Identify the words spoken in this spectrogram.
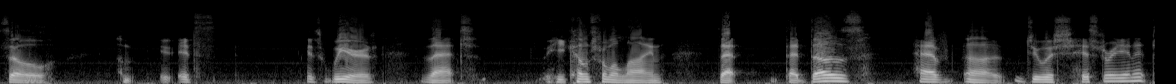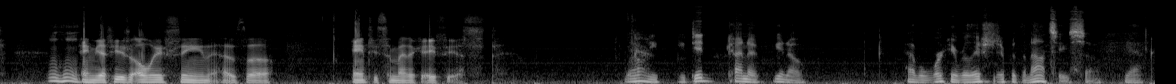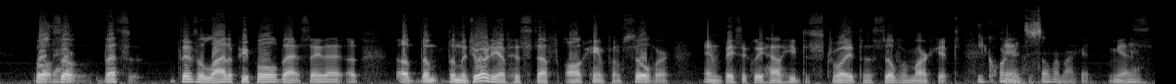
So, um, it, it's it's weird that he comes from a line that that does have uh, Jewish history in it, Mm-hmm. and yet he's always seen as a anti-Semitic atheist. Well, he, he did kind of, you know, have a working relationship with the Nazis. So yeah. Well, That- so that's there's a lot of people that say that. Uh, uh, the the majority of his stuff all came from silver, and basically how he destroyed the silver market. he cornered yeah. the silver market. Yes,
